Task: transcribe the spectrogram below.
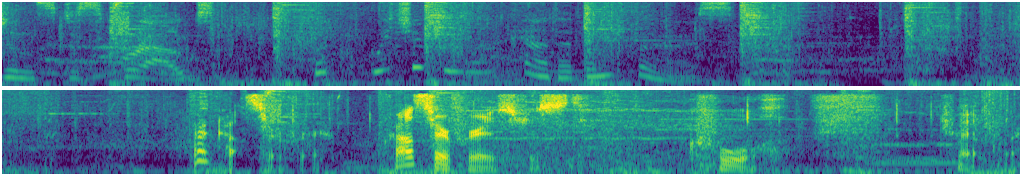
To sprout. But which of you will gather them first? Or Crowd Surfer. Crowd Surfer is just cool. Try it more.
